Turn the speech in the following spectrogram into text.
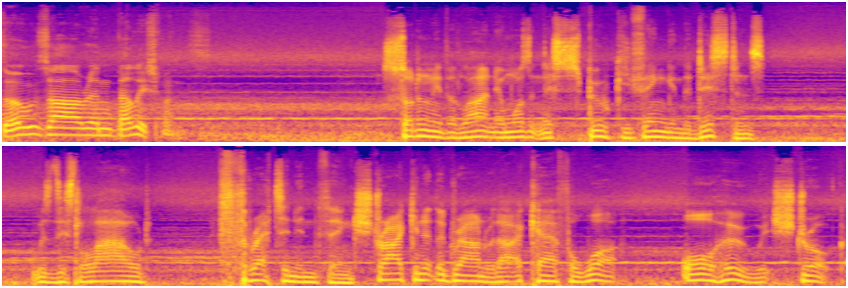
those are embellishments. Suddenly, the lightning wasn't this spooky thing in the distance. It was this loud, threatening thing striking at the ground without a care for what or who it struck.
